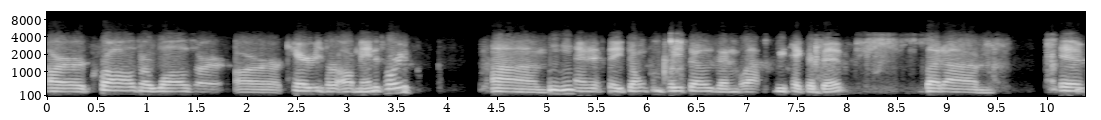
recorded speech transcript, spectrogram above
our crawls, our walls, our our carries are all mandatory. Um, mm-hmm. And if they don't complete those, then we'll have, we take their bib. But um, if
